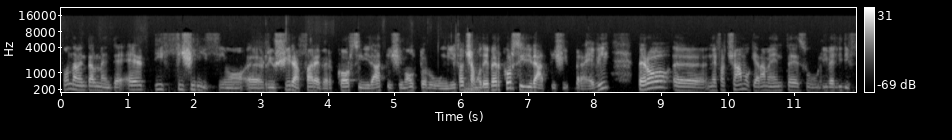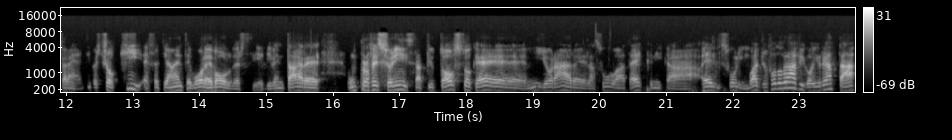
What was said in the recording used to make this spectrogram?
fondamentalmente è difficilissimo eh, riuscire a fare percorsi didattici molto lunghi. Facciamo mm. dei percorsi didattici brevi, però eh, ne facciamo chiaramente su livelli differenti. Perciò chi effettivamente vuole evolversi e diventare un professionista piuttosto che migliorare la sua tecnica e il suo linguaggio fotografico, in realtà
